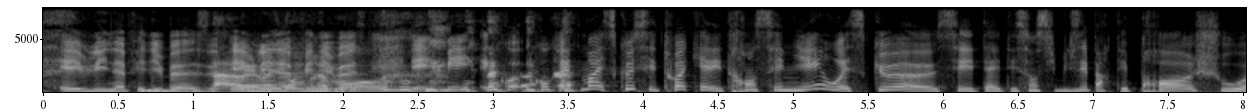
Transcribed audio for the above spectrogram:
Evelyne a fait du buzz. Ah Evelyne a fait du buzz. mais concrètement, est-ce que c'est toi qui allais te renseigner ou est-ce que c'est, as été sensibilisé par tes proches ou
